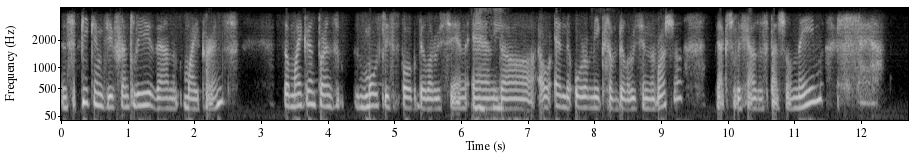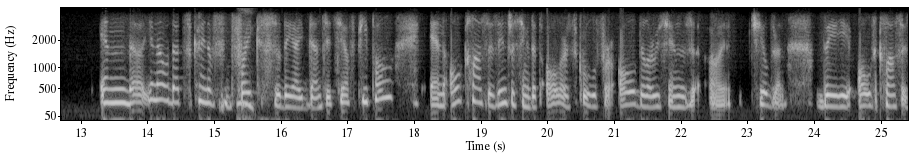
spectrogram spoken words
and speaking differently than my parents. So my grandparents mostly spoke Belarusian and uh, and or a mix of Belarusian and Russia. It actually has a special name. And uh, you know that's kind of breaks the identity of people. And all classes interesting that all our school for all belarusians uh, children the all classes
